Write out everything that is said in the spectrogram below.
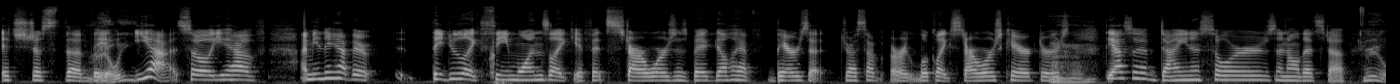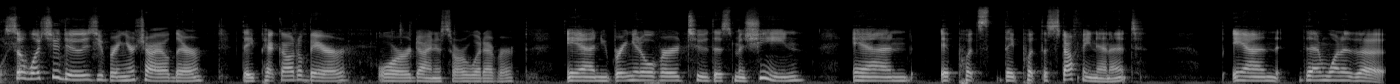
It's just the ba- Really? yeah. So you have, I mean, they have their, they do like theme ones. Like if it's Star Wars is big, they'll have bears that dress up or look like Star Wars characters. Mm-hmm. They also have dinosaurs and all that stuff. Really? So what you do is you bring your child there. They pick out a bear or dinosaur or whatever, and you bring it over to this machine, and it puts they put the stuffing in it, and then one of the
